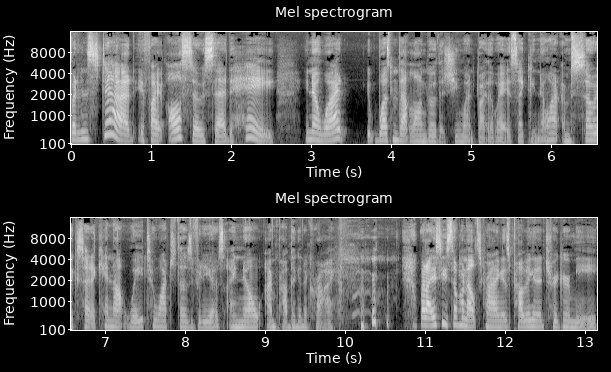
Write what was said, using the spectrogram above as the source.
But instead, if I also said, Hey, you know what? It wasn't that long ago that she went, by the way. It's like, you know what? I'm so excited. I cannot wait to watch those videos. I know I'm probably going to cry. when I see someone else crying, it's probably going to trigger me.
